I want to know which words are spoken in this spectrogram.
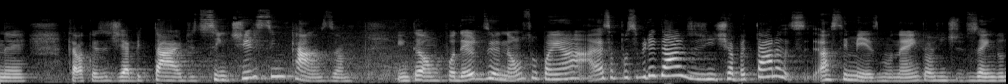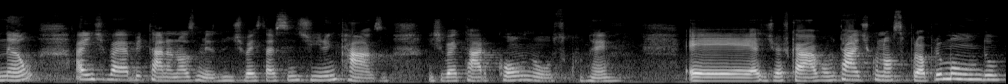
né? Aquela coisa de habitar, de sentir-se em casa. Então, poder dizer não supõe essa possibilidade de a gente habitar a, si mesmo, né? Então, a gente dizendo não, a gente vai habitar a nós mesmos, a gente vai estar se sentindo em casa, a gente vai estar conosco, né? É, a gente vai ficar à vontade com o nosso próprio mundo,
